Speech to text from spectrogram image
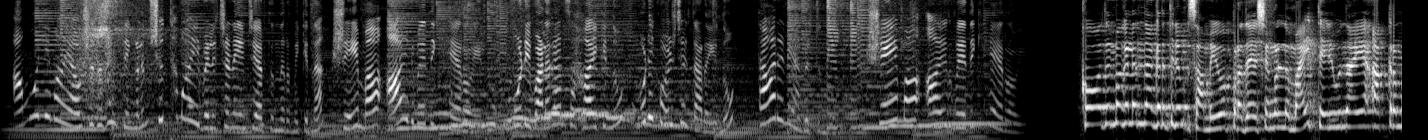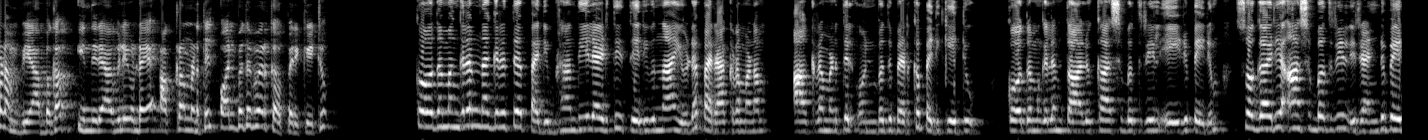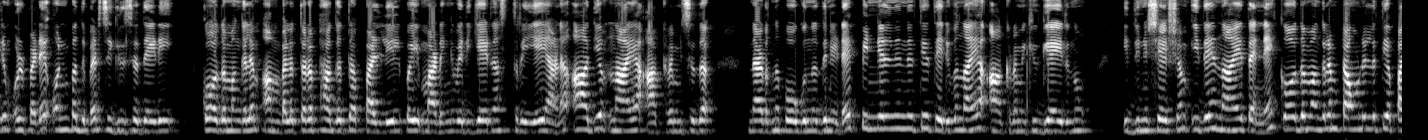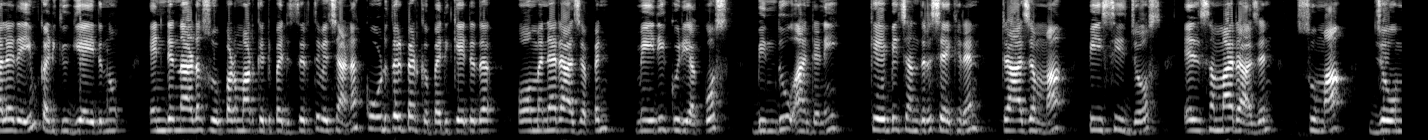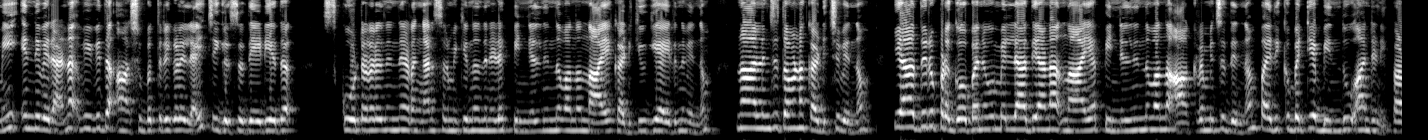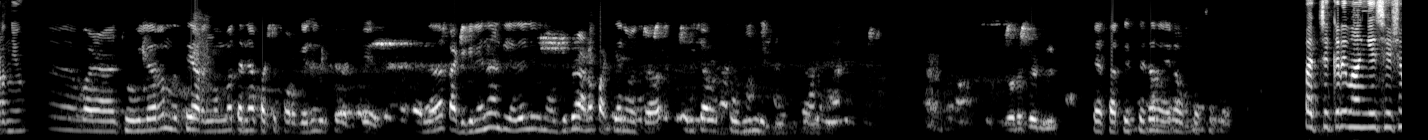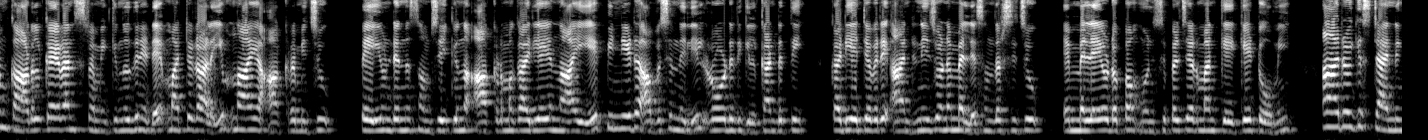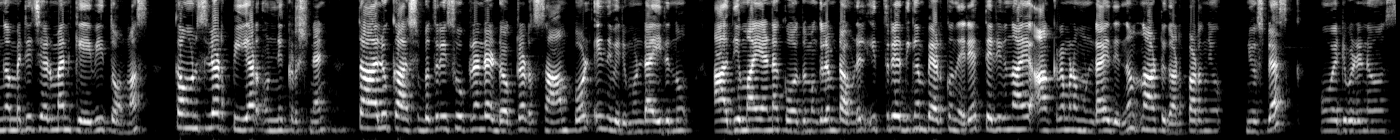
അമൂല്യമായ ഔഷധ സസ്യങ്ങളും ശുദ്ധമായ വെളിച്ചെണ്ണയും ചേർത്ത് നിർമ്മിക്കുന്ന ക്ഷേമ ആയുർവേദിക് ഹെയർ ഓയിൽ. മുടി വളരാൻ സഹായിക്കുന്നു മുടി കൊഴിച്ചിൽ തടയുന്നു താരനെ അകറ്റുന്നു. ക്ഷേമ ആയുർവേദിക് ഹെയർ ഓയിൽ. കോതമംഗലം നഗരത്തിലും സമീപ പ്രദേശങ്ങളിലുമായി തെരുവുനായ ആക്രമണം വ്യാപകം. ഇന്ന് രാവിലെയുണ്ടായ ആക്രമണത്തിൽ ഒൻപത് പേർക്ക് പരിക്കേറ്റു. കോതമംഗലം നഗരത്തെ പരിഭ്രാന്തിയിലാഴ്ത്തി തെരുവുനായയുടെ പരാക്രമണം. ആക്രമണത്തിൽ ഒൻപത് പേർക്ക് പരിക്കേറ്റു. കോതമംഗലം താലൂക്ക് ആശുപത്രിയിൽ ഏഴുപേരും സ്വകാര്യ ആശുപത്രിയിൽ രണ്ടുപേരും ഉൾപ്പെടെ ഒൻപത് പേർ ചികിത്സ തേടി. കോതമംഗലം അമ്പലത്തറ ഭാഗത്ത് പള്ളിയിൽ പോയി മടങ്ങി വരികയായിരുന്ന സ്ത്രീയെയാണ് ആദ്യം നായ ആക്രമിച്ചത്. നടന്നു പോകുന്നതിനിടെ പിന്നിൽ നിന്നെത്തിയ തെരുവുനായ ആക്രമിക്കുകയായിരുന്നു. ഇതിനുശേഷം ഇതേ നായ തന്നെ കോതമംഗലം ടൗണിലെത്തിയ പലരെയും കടിക്കുകയായിരുന്നു. എന്റെ നാട് സൂപ്പർ മാർക്കറ്റ് പരിസരത്ത് വെച്ചാണ് കൂടുതൽ പേർക്ക് പരിക്കേറ്റത്. Omana Rajappan Mary Kuriakose Bindu Antony K B Chandrasekharan Rajamma P C Jose Elsamma Rajan Suma Jomy എന്നിവരാണ് വിവിധ ആശുപത്രികളിലായി ചികിത്സ തേടിയത്. സ്കൂട്ടറിൽ നിന്ന് ഇറങ്ങാൻ ശ്രമിക്കുന്നതിനിടെ പിന്നിൽ നിന്ന് വന്ന നായ കടിക്കുകയായിരുന്നുവെന്നും നാലഞ്ച് തവണ കടിച്ചുവെന്നും യാതൊരു പ്രകോപനവുമില്ലാതെയാണ് നായ പിന്നിൽ നിന്ന് വന്ന് ആക്രമിച്ചതെന്നും പരിക്ക് പറ്റിയ ബിന്ദു ആന്റണി പറഞ്ഞു. ടൂ വീലർ നിർത്തി ഇറങ്ങുമ്പോൾ തന്നെ പട്ടി പുറകെ നിന്ന് പിടിച്ച് കടിക്കുകയായിരുന്നു എന്നത് കടിക്കുന്നതെന്ന് കണ്ടില്ല അത് നോക്കിയപ്പോഴാണ് പട്ടിയെ നോക്കുക ഒരു തുണിയും കെ എസ് ആർ ടി സിയുടെ നേരെ ഓപ്പോസിറ്റ് പച്ചക്കറി വാങ്ങിയ ശേഷം കാറിൽ കയറാൻ ശ്രമിക്കുന്നതിനിടെ മറ്റൊരാളെയും നായ ആക്രമിച്ചു. പേയുണ്ടെന്ന് സംശയിക്കുന്ന ആക്രമകാരിയായ നായയെ പിന്നീട് അവശനിലയിൽ റോഡരികിൽ കണ്ടെത്തി. കടിയേറ്റവരെ Antony John M L A സന്ദർശിച്ചു. M L എയോടൊപ്പം municipal chairman K K Tomy ആരോഗ്യ standing committee chairman K V Thomas councillor P R Unnikrishnan taluk ആശുപത്രി സൂപ്രണ്ട് ഡോക്ടർ സാം പോൾ എന്നിവരുമുണ്ടായിരുന്നു. ആദ്യമായാണ് കോതമംഗലം ടൗണിൽ ഇത്രയധികം പേർക്കു നേരെ തെരുവുനായ ആക്രമണം ഉണ്ടായതെന്നും നാട്ടുകാർ പറഞ്ഞു. News desk Muvattupuzha news.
